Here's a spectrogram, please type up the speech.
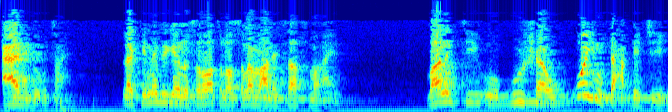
caadi bay u tahay. Laakiin nabigeenu salawatullahi wasalaamu caleyh saas ma ahayn. Maalintii uu guushaa weynta xaqiijiyey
